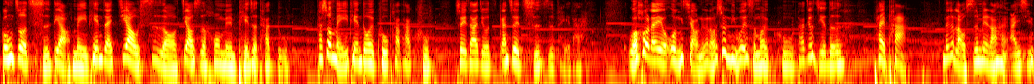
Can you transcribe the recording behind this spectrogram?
工作辞掉，每天在教室哦，教室后面陪着他读。他说每一天都会哭，怕他哭，所以他就干脆辞职陪他。我后来有问小牛老师说：“你为什么哭？”他就觉得害怕，那个老师没让他很安心。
